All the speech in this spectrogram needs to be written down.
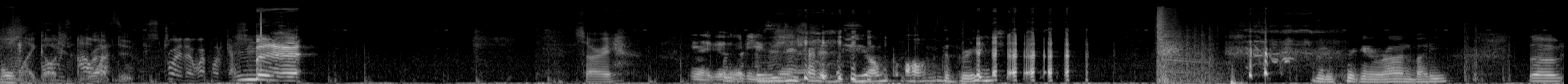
Oh my god, is right, dude. Destroy their weapon cache. Sorry. Nigga, what are you Is he just trying to jump off the bridge? Better freaking run, buddy. Don't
